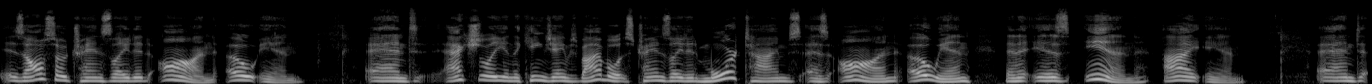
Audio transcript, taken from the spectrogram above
is also translated on, O N. And actually, in the King James Bible, it's translated more times as on, O N, than it is in, I N. And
